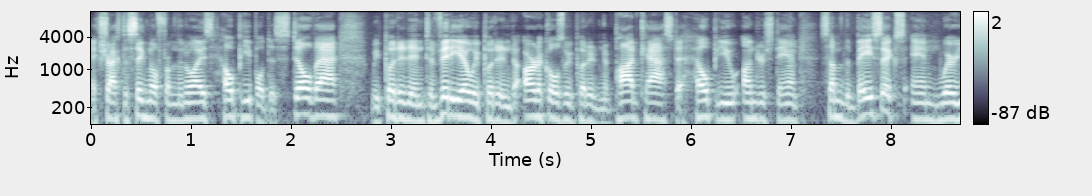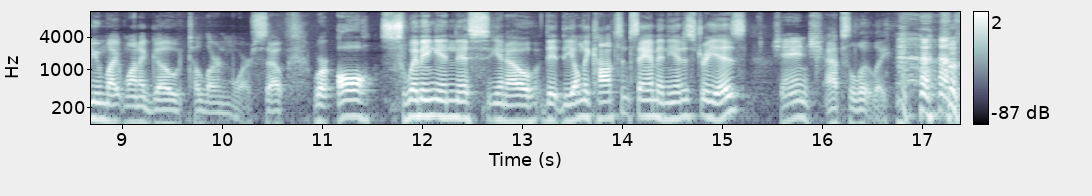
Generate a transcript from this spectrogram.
extract the signal from the noise, help people distill that. We put it into video, we put it into articles, we put it into podcasts to help you understand some of the basics and where you might want to go to learn more. So we're all swimming in this, you know, the, the only constant, Sam, in the industry is? Change. Absolutely.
